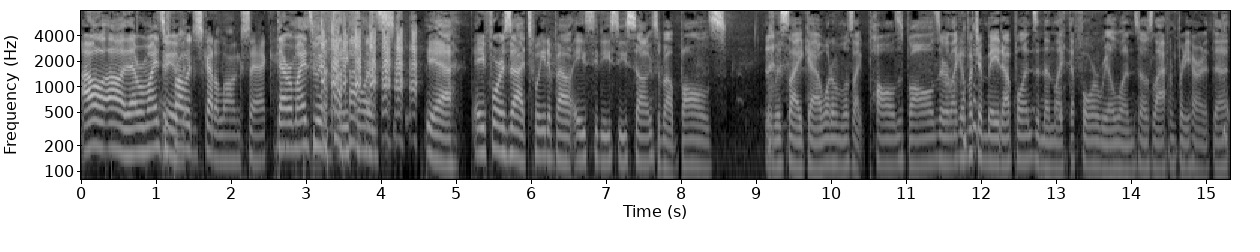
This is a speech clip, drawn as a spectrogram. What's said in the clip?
Oh, oh, that reminds He's me. probably of, just got a long sack. that reminds me of A4's. yeah, A4's uh, tweet about ACDC songs about balls. It was like uh, one of them was like Paul's balls, or like a bunch of made up ones, and then like the four real ones. I was laughing pretty hard at that.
